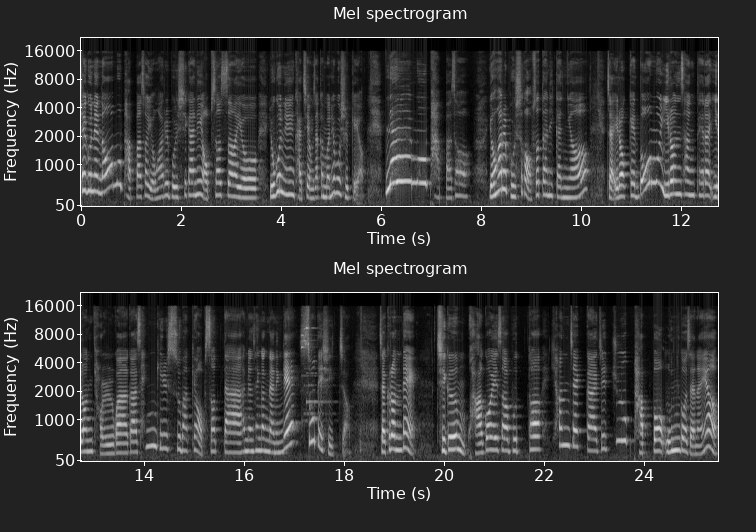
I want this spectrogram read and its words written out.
최근에 너무 바빠서 영화를 볼 시간이 없었어요. 요거는 같이 영작 한번 해보실게요. 너무 바빠서 영화를 볼 수가 없었다니까요. 자, 이렇게 너무 이런 상태라 이런 결과가 생길 수밖에 없었다 하면 생각나는 게 so that이 있죠. 자, 그런데 지금 과거에서부터 현재까지 쭉 바빠 온 거잖아요.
